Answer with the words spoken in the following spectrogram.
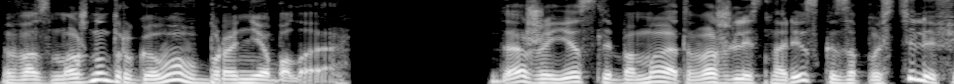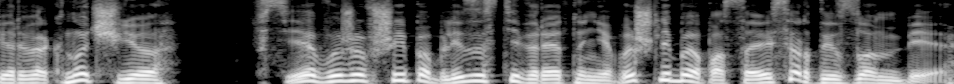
возможно, другого выбора не было. Даже если бы мы отважились на риск и запустили фейерверк ночью, все выжившие поблизости, вероятно, не вышли бы, опасаясь орды зомби.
